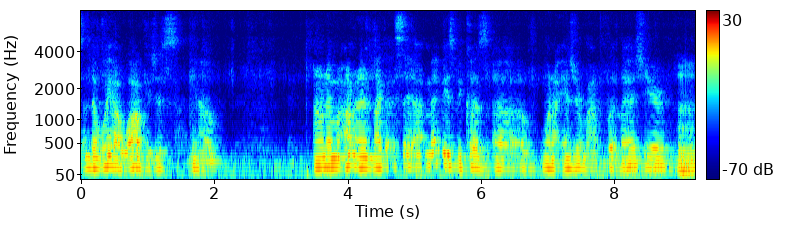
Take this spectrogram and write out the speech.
the way I walk is just you know. I don't know. I don't know. Like I said, uh, maybe it's because uh, of when I injured my foot last year. Uh-huh.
